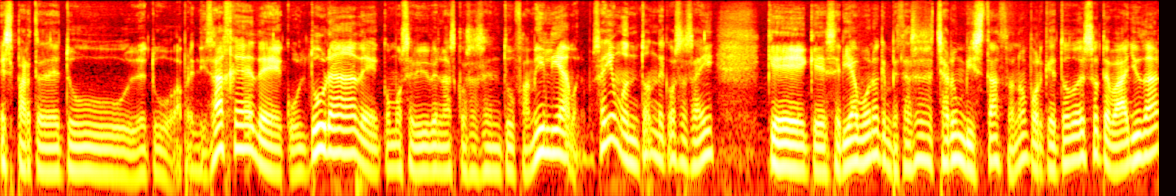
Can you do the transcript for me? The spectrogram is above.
es parte de tu, de tu aprendizaje, de cultura, de cómo se viven las cosas en tu familia, bueno, pues hay un montón de cosas ahí que, que sería bueno que empezases a echar un vistazo, ¿no? Porque todo eso te va a ayudar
